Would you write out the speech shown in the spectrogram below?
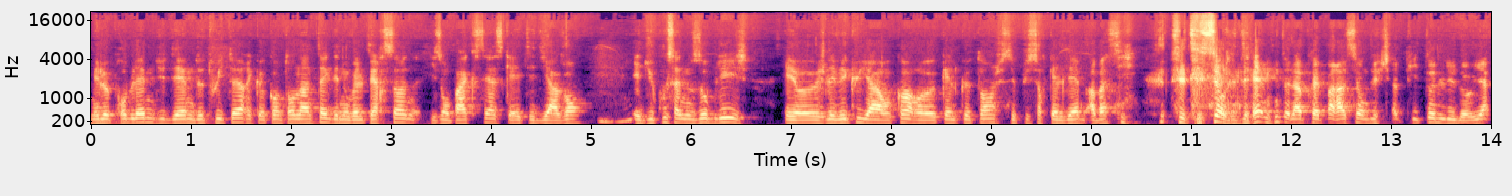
mais le problème du DM de Twitter est que quand on intègre des nouvelles personnes, ils n'ont pas accès à ce qui a été dit avant. Mhm. Et du coup, ça nous oblige. Et euh, je l'ai vécu il y a encore euh, quelques temps, je sais plus sur quel DM. Ah bah si, c'était sur le DM de la préparation du chapiteau de Ludovia,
